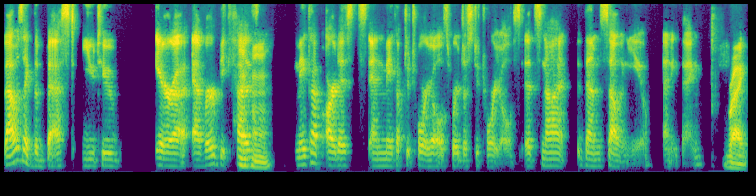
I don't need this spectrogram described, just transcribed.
that was like the best youtube era ever because Mhm. makeup artists and makeup tutorials were just tutorials it's not them selling you anything Right.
